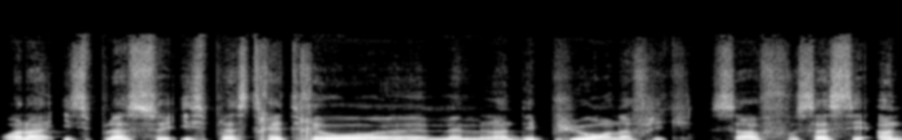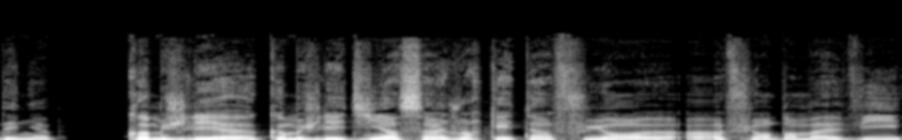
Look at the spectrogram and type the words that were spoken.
voilà, il se place, très très haut, même l'un des plus hauts en Afrique. Ça c'est indéniable. Comme je l'ai, comme je l'ai dit, hein, c'est un joueur qui a été influent, influent dans ma vie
